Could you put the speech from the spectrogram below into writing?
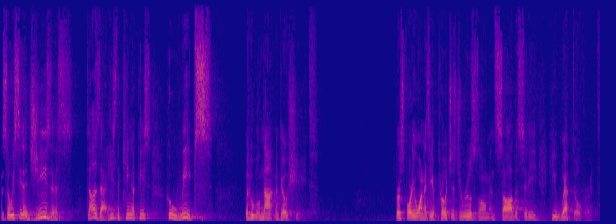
And so we see that Jesus does that. He's the King of Peace who weeps, but who will not negotiate. Verse 41 As he approaches Jerusalem and saw the city, he wept over it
